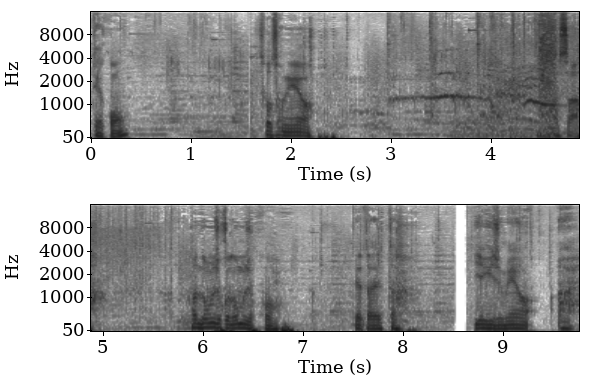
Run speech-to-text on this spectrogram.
되고 소송해요. 아싸. 아 너무 좋고 너무 좋고. 됐다 됐다. 얘기 좀 해요. 아.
